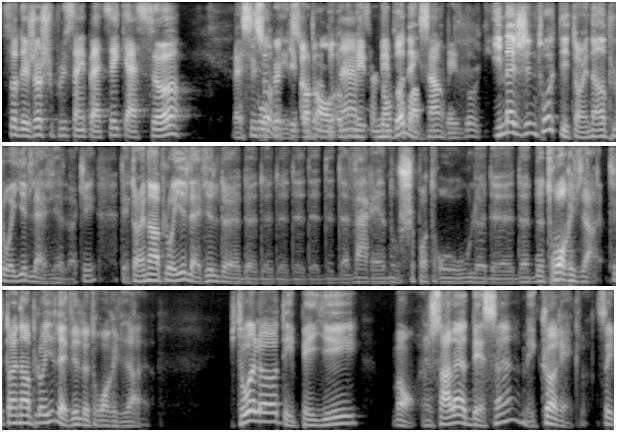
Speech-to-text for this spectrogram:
ça, déjà, je suis plus sympathique à ça. Ben c'est ça, mais, mais, bon exemple. Imagine-toi que tu es un employé de la ville, OK? Tu es un employé de la ville de, de, de, de Varennes ou je ne sais pas trop où, là, de, Trois-Rivières. Tu es un employé de la ville de Trois-Rivières. Puis toi, là, tu es payé, bon, un salaire décent, mais correct. Tu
